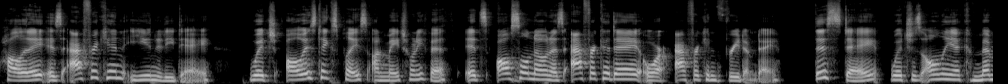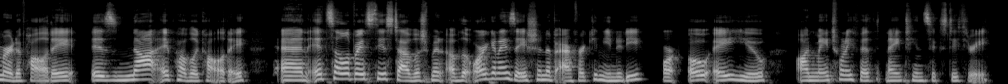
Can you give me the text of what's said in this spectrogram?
holiday is African Unity Day, which always takes place on May 25th. It's also known as Africa Day or African Freedom Day. This day, which is only a commemorative holiday, is not a public holiday, and it celebrates the establishment of the Organization of African Unity, or OAU, on May 25th, 1963.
